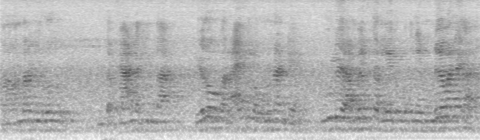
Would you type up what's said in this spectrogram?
మనం అందరం ఈరోజు ఇంత ఫ్యాన్ల కింద ఏదో ఒక ర్యాంకులో ఉండంటే పూలే అంబేద్కర్ లేకపోతే నేను ఉండేవనే కాదు.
